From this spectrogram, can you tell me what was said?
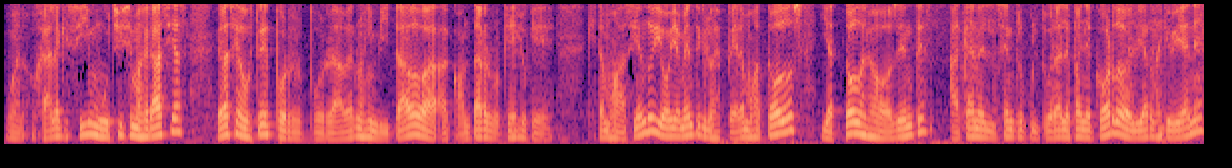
Bueno, ojalá que sí, muchísimas gracias. Gracias a ustedes por, por habernos invitado a, contar qué es lo que, estamos haciendo y obviamente que los esperamos a todos y a todos los oyentes acá en el Centro Cultural España Córdoba el viernes que viene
